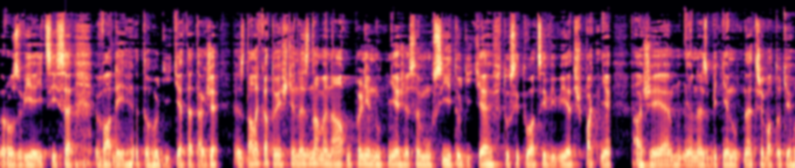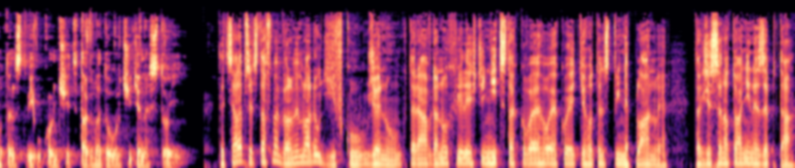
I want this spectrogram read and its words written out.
rozvíjející se vady toho dítěte. Takže zdaleka to ještě neznamená úplně nutně, že se musí to dítě v tu situaci vyvíjet špatně a že je nezbytně nutné třeba to těhotenství ukončit. Takhle to určitě nestojí. Teď si ale představme velmi mladou dívku, ženu, která v danou chvíli ještě nic takového, jako je těhotenství, neplánuje. Takže se na to ani nezeptá.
